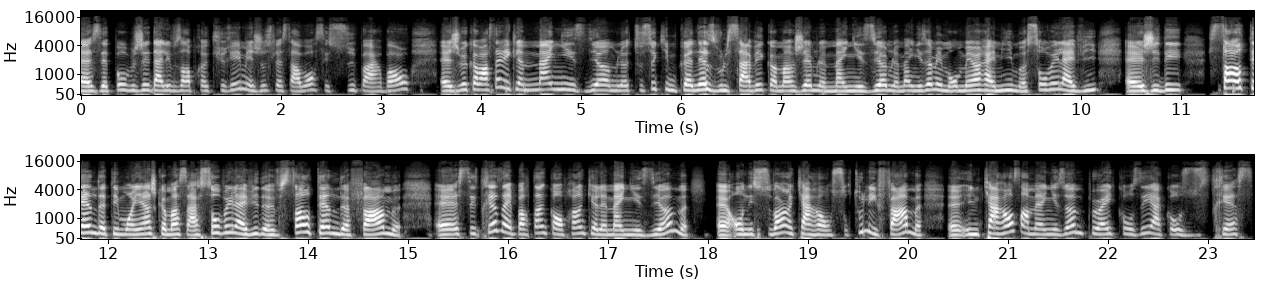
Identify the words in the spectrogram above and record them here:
Euh, vous n'êtes pas obligé d'aller vous en procurer, mais juste le savoir, c'est super bon. Euh, je vais commencer avec le magnésium. Tous ceux qui me connaissent, vous le savez comment j'aime le magnésium. Le magnésium est mon meilleur ami. Il m'a sauvé la vie. Euh, j'ai des centaines de témoignages comment ça a sauvé la vie de centaines de femmes. c'est très important de comprendre que le magnésium, on est souvent en carence, surtout les femmes. une carence en magnésium peut être causée à cause du stress,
